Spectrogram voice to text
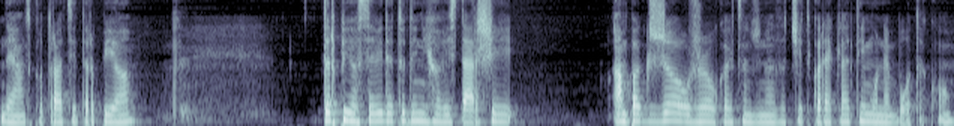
dejansko otroci trpijo. Trpijo seveda tudi njihovi starši, Ampak žal, žal, kot sem že na začetku rekla, temu ne bo tako.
